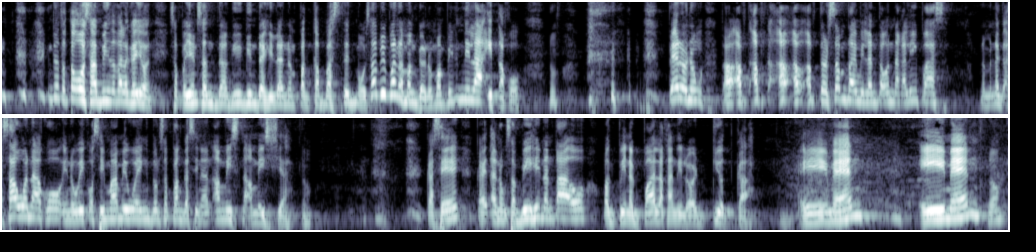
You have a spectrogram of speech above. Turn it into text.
Hindi, totoo, sabi niya talaga yon. Isa pa yan sa nagiging dahilan ng pagkabasted mo. Sabi ba naman gano'n? Nilait ako. No? Pero nung, uh, after, after some time, ilang taon nakalipas, na nag-asawa na ako, inuwi ko si Mami Weng doon sa Pangasinan, amazed na amazed siya. No? Kasi kahit anong sabihin ng tao, pag pinagpala ka ni Lord, cute ka. Amen? Amen? No?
